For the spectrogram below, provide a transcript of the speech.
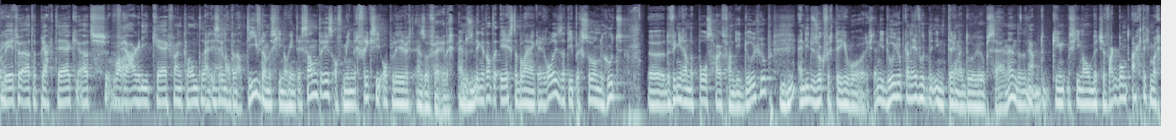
Ik- weten we uit de praktijk, uit vragen die ik krijg van klanten. En is er een alternatief dat misschien nog interessanter is of minder frictie oplevert en zo verder. En dus ik denk dat dat de eerste belangrijke rol is, dat die persoon goed eh, de vinger aan de pols houdt van die doelgroep en die dus ook vertegenwoordigt. En die doelgroep kan even goed een interne doelgroep zijn. Hè. Dat Ja. klinkt misschien al een beetje vakbondachtig, maar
